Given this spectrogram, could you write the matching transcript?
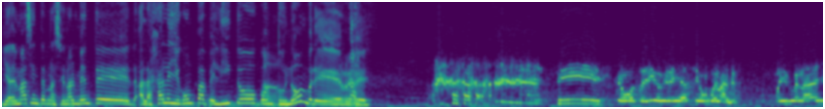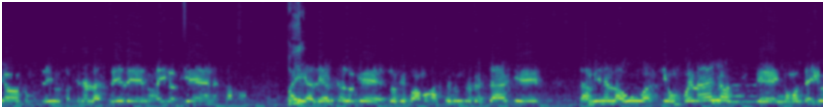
Y además, internacionalmente, a la Jale llegó un papelito con Ah. tu nombre, Rebe. Sí, como te digo, Grace ha sido un buen año. Un muy buen año, como te digo, también en la sede nos ha ido bien, estamos Oye. ahí alerta a lo que, lo que podamos hacer un repechaje. También en la U ha sido un buen año, así que como te digo,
